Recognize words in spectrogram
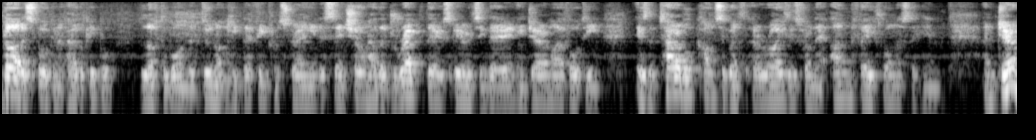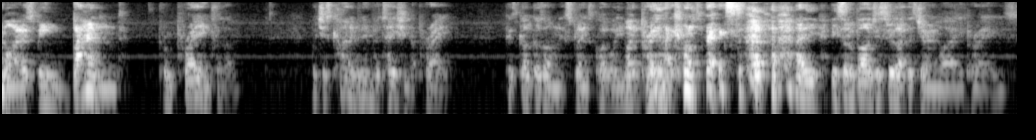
God has spoken of how the people love to wander, do not keep their feet from straying into sin, shown how the drought they're experiencing there in, in Jeremiah 14 is the terrible consequence that arises from their unfaithfulness to Him. And Jeremiah has been banned from praying for them, which is kind of an invitation to pray because God goes on and explains quite well he might pray in that context. and he, he sort of barges through like this Jeremiah and he prays.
